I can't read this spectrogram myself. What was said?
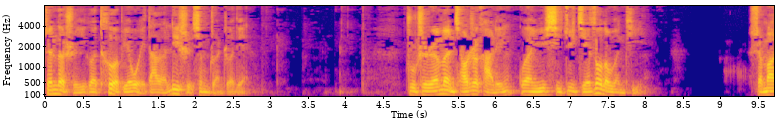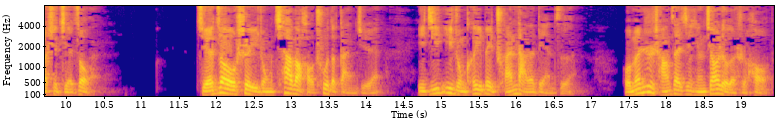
真的是一个特别伟大的历史性转折点。主持人问乔治·卡林关于喜剧节奏的问题：“什么是节奏？节奏是一种恰到好处的感觉，以及一种可以被传达的点子。我们日常在进行交流的时候，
